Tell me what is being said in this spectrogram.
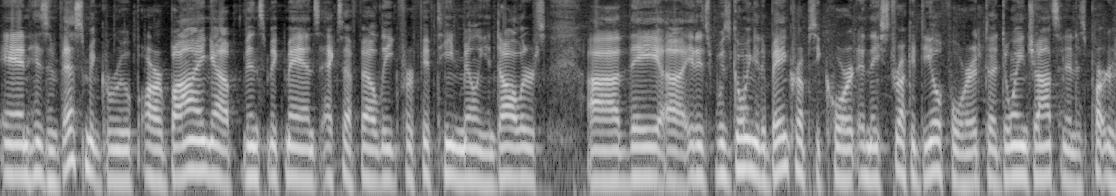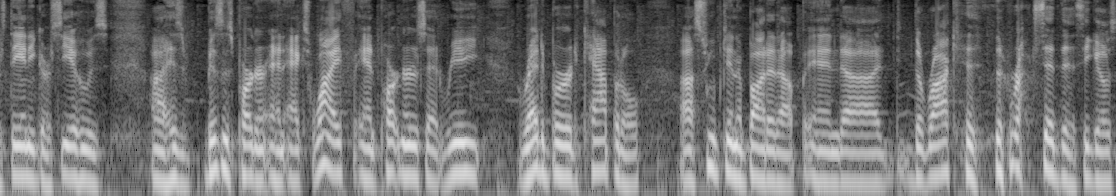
and his investment group are buying up Vince McMahon's XFL league for fifteen million dollars. Uh, they uh, it is, was going into bankruptcy court, and they struck a deal for it. Uh, Dwayne Johnson and his partners Dany Garcia, who is uh, his business partner and ex-wife, and partners at Re- Redbird Capital uh, swooped in and bought it up. And uh, the Rock, the Rock said this. He goes,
